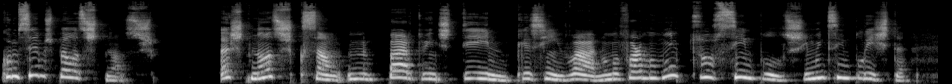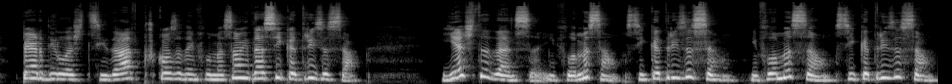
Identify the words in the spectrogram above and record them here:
Comecemos pelas estenoses. As estenoses que são uma parte do intestino que assim vá, numa forma muito simples e muito simplista, perde elasticidade por causa da inflamação e da cicatrização. E esta dança, inflamação, cicatrização, inflamação, cicatrização,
